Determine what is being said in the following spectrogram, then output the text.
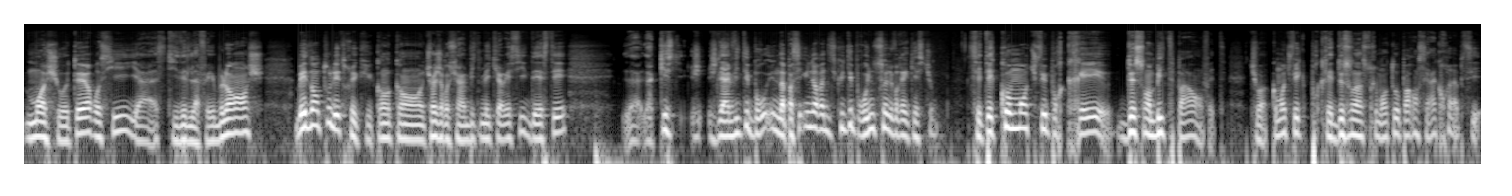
Moi, je suis auteur aussi. Il y a cette idée de la feuille blanche. Mais dans tous les trucs, quand, quand tu vois, j'ai reçu un beatmaker ici, DST, la question, je, je l'ai invité pour. On a passé une heure à discuter pour une seule vraie question. C'était comment tu fais pour créer 200 bits par an, en fait. Tu vois, comment tu fais pour créer 200 instrumentaux par an C'est incroyable. C'est...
